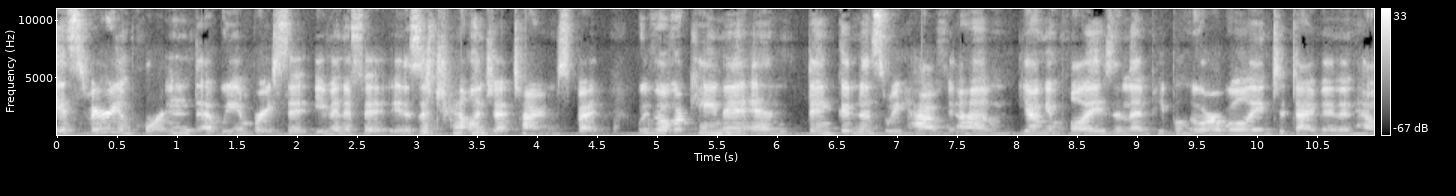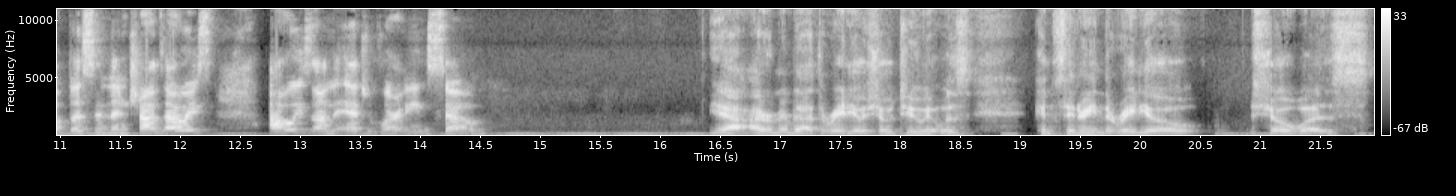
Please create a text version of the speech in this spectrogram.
it's very important that we embrace it, even if it is a challenge at times. But we've overcame it, and thank goodness we have um, young employees and then people who are willing to dive in and help us. And then Shawn's always, always on the edge of learning. So. Yeah, I remember that at the radio show too. It was considering the radio show was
